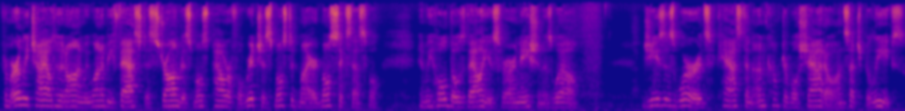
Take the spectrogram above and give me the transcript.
From early childhood on, we want to be fastest, strongest, most powerful, richest, most admired, most successful, and we hold those values for our nation as well. Jesus' words cast an uncomfortable shadow on such beliefs.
